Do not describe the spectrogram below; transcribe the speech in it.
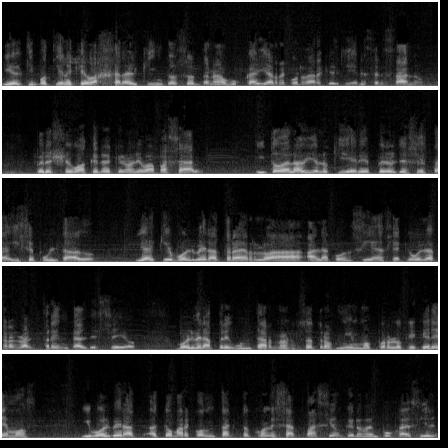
Y el tipo tiene que bajar al quinto sótano a buscar y a recordar que él quiere ser sano. Pero llegó a creer que no le va a pasar. Y toda la vida lo quiere, pero el deseo está ahí sepultado. Y hay que volver a traerlo a, a la conciencia, hay que volver a traerlo al frente al deseo. Volver a preguntarnos nosotros mismos por lo que queremos y volver a, a tomar contacto con esa pasión que nos empuja a decir,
